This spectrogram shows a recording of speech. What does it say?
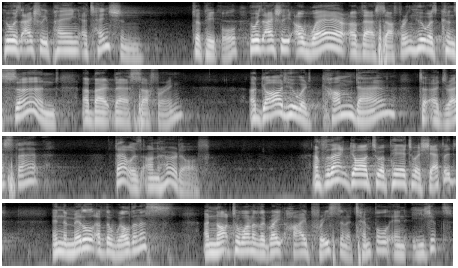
who was actually paying attention to people, who was actually aware of their suffering, who was concerned about their suffering, a God who would come down to address that, that was unheard of. And for that God to appear to a shepherd in the middle of the wilderness and not to one of the great high priests in a temple in Egypt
